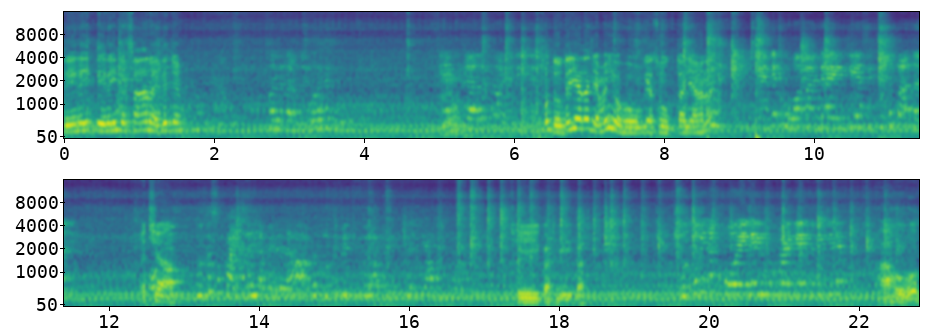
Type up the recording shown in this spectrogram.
ਤੇਰੇ ਹੀ ਤੇਰਾ ਹੀ ਨੁਕਸਾਨ ਹੈ ਇਹਦੇ ਚ। ਬੰਦ ਕਰ ਦੋ ਥੋੜਾ ਜਿਹਾ ਲਓ ਹੋਰ। ਇਹ ਜ਼ਿਆਦਾ ਬਣਾਉਣਾ ਨਹੀਂ ਉਹ ਦੁੱਧ ਜ਼ਿਆਦਾ ਜਮਾ ਹੀ ਉਹ ਹੋ ਗਿਆ ਸੋਕਤਾ ਜਿਹਾ ਹਨਾ? ਕਹਿੰਦੇ ਖੋਆ ਪਾਉਂਦਾ ਹੈ ਜੀ ਅਸੀਂ ਦੁੱਧ ਪਾਤਾ ਜੀ। ਅੱਛਾ। ਉਹ ਦੁੱਧ ਸਫ਼ਾਈ ਦਾ ਹੀ ਆ ਮੇਰੇ ਨਾਲ। ਫਿਰ ਦੁੱਧ ਵਿੱਚ ਕੋਈ ਆ ਕੇ ਫਿਰ ਕੀ ਆ ਠੀਕ ਆ ਠੀਕ ਆ। ਦੁੱਧ ਵੀ ਤਾਂ ਖੋਏ ਦਾ ਰੂਪ ਬਣ ਗਿਆ ਇੱਕ ਵਿੱਚ ਦੇ ਆਹੋ।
